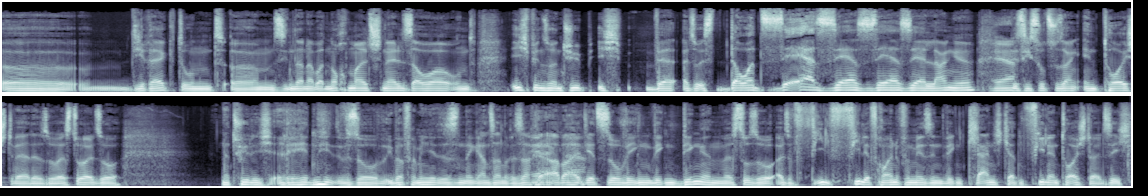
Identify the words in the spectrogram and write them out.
äh, direkt und ähm, sind dann aber nochmal schnell sauer und ich bin so ein Typ, ich wär, also es dauert sehr, sehr, sehr, sehr lange, Ja. bis ich sozusagen enttäuscht werde, so weißt du, also Natürlich reden die so über Familie, das ist eine ganz andere Sache, Ja, aber halt jetzt so wegen wegen Dingen, weißt du so, also viel viele Freunde von mir sind wegen Kleinigkeiten viel enttäuschter als ich.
